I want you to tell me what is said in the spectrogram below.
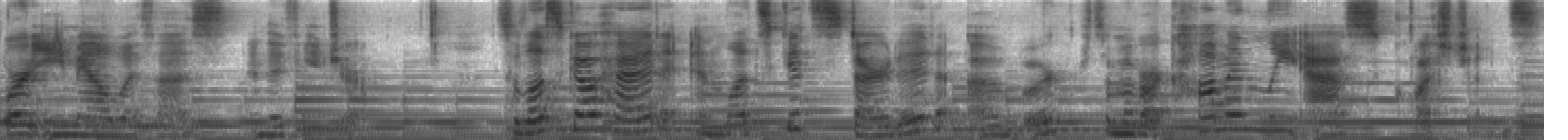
or email with us in the future. So let's go ahead and let's get started over some of our commonly asked questions.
